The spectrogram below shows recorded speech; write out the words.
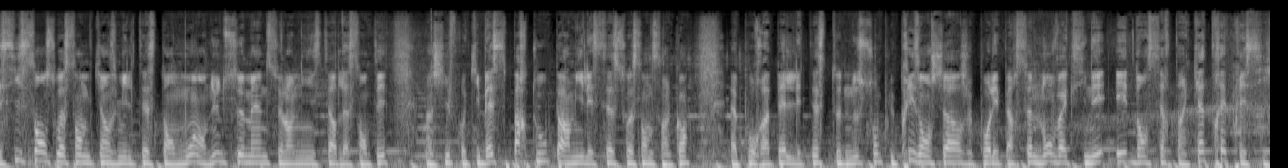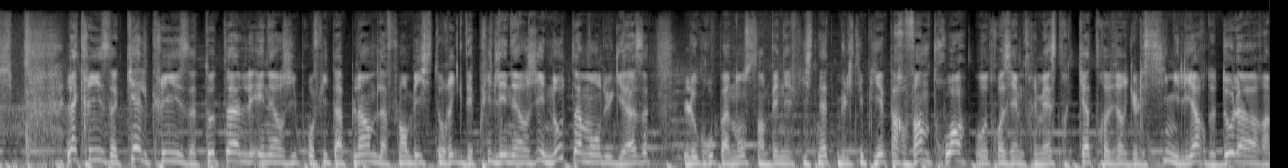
675 000 tests en moins en une semaine selon le ministère de la Santé. Un chiffre qui baisse partout parmi les 16-65 ans. Pour rappel, les tests ne sont plus pris en charge pour les personnes non vaccinées et dans certains cas très précis. La crise, quelle crise Total Énergie profite à plein de la flambée historique des prix de l'énergie notamment du gaz. Le groupe annonce un bénéfice net multiplié par 23 au troisième trimestre, 4,6 milliards de dollars.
